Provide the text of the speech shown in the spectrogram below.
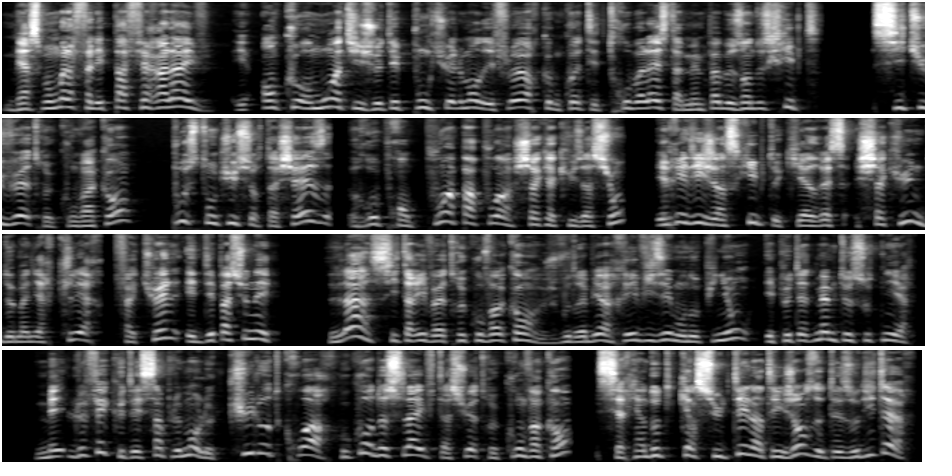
Mais à ce moment-là, fallait pas faire un live, et encore moins t'y jeter ponctuellement des fleurs comme quoi t'es trop balèze, t'as même pas besoin de script. Si tu veux être convaincant, pose ton cul sur ta chaise, reprends point par point chaque accusation, et rédige un script qui adresse chacune de manière claire, factuelle et dépassionnée. Là, si t'arrives à être convaincant, je voudrais bien réviser mon opinion et peut-être même te soutenir. Mais le fait que t'aies simplement le culot de croire qu'au cours de ce live t'as su être convaincant, c'est rien d'autre qu'insulter l'intelligence de tes auditeurs.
